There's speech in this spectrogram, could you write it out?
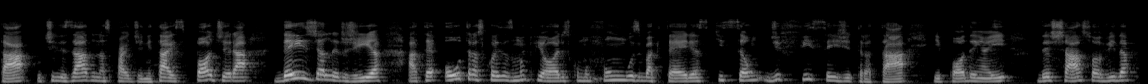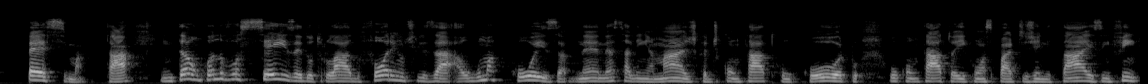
tá, utilizado nas partes genitais pode gerar desde alergia até outras coisas muito piores, como fungos e bactérias que são difíceis de tratar e podem aí deixar a sua vida péssima, tá? Então, quando vocês aí do outro lado forem utilizar alguma coisa, né, nessa linha mágica de contato com o corpo, o contato aí com as partes genitais, enfim,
